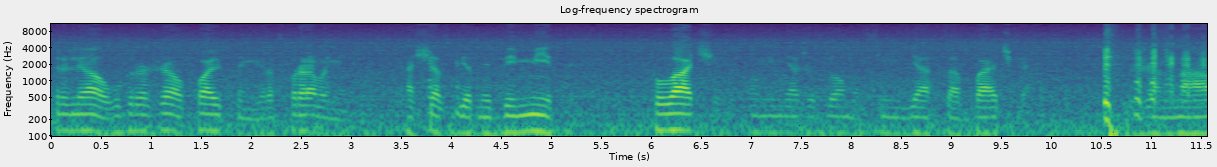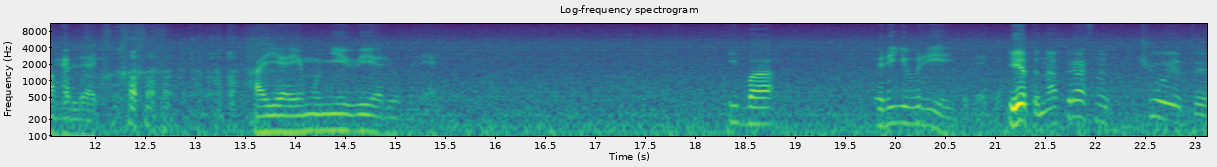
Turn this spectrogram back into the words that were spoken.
стрелял, угрожал пальцами, расправами. А сейчас бедный дымит, плачет. У меня же дома семья, собачка, жена, блядь. А я ему не верю, блядь. Ибо еврей, блядь. Это, на красных, чё это?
